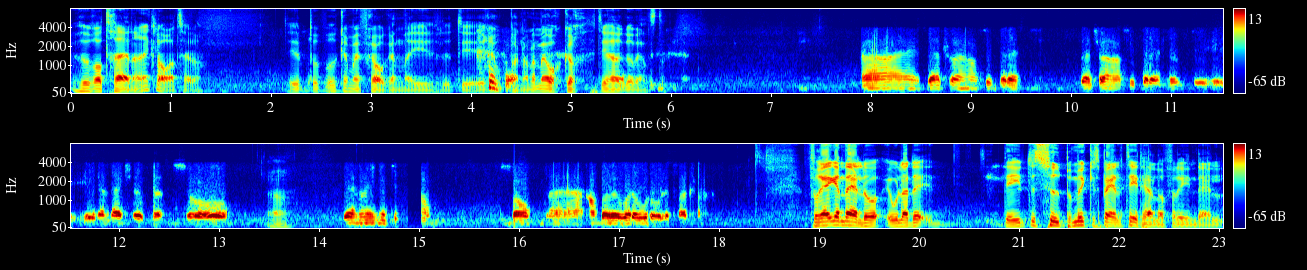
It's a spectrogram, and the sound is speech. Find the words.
Hur har tränaren klarat sig då? Det brukar man ju fråga mig ute i Europa när de åker till höger och vänster. Nej, där tror jag han sitter rätt. Där tror jag han sitter rätt lugnt i, i den där klubben. Så ja. det är nog ingenting som, som uh, han behöver vara orolig för. För egen del då, Ola, det, det är ju inte supermycket speltid heller för din del.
